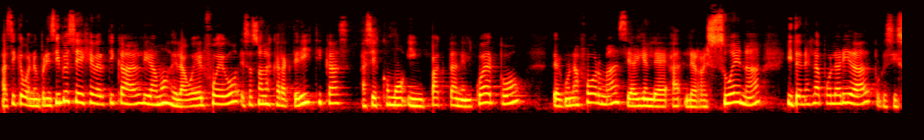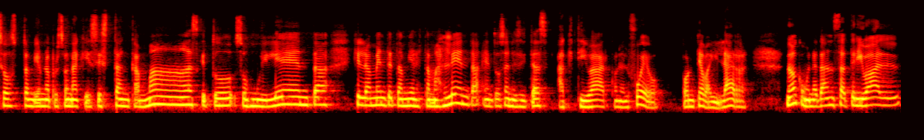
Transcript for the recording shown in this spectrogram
Así que bueno, en principio ese eje vertical, digamos, del agua y del fuego, esas son las características, así es como impactan el cuerpo de alguna forma, si a alguien le, resuena y tenés la polaridad, porque si sos también una persona que se estanca más, que todo sos muy lenta, que la mente también está más lenta, entonces necesitas activar con el fuego, ponte a bailar, ¿no? Como una danza tribal,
